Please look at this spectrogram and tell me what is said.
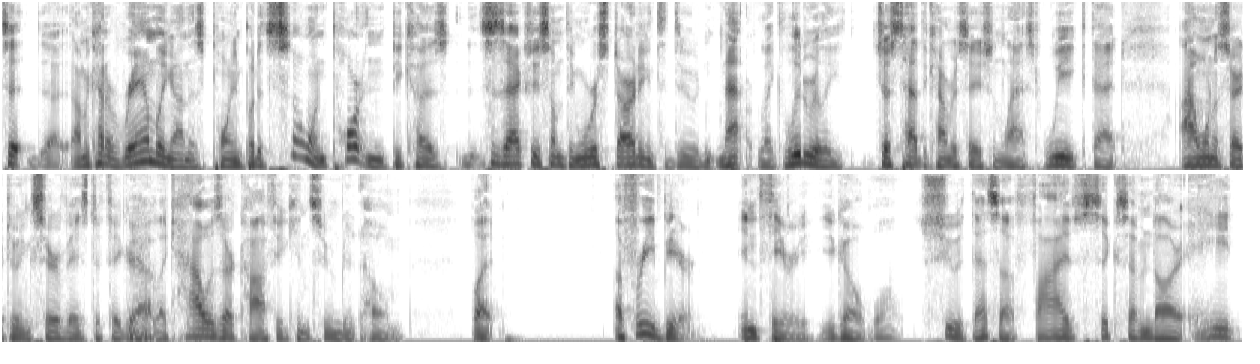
to, uh, I'm kind of rambling on this point, but it's so important because this is actually something we're starting to do. Not like literally just had the conversation last week that I want to start doing surveys to figure out like how is our coffee consumed at home. But a free beer, in theory, you go well, shoot, that's a five, six, seven dollar, eight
